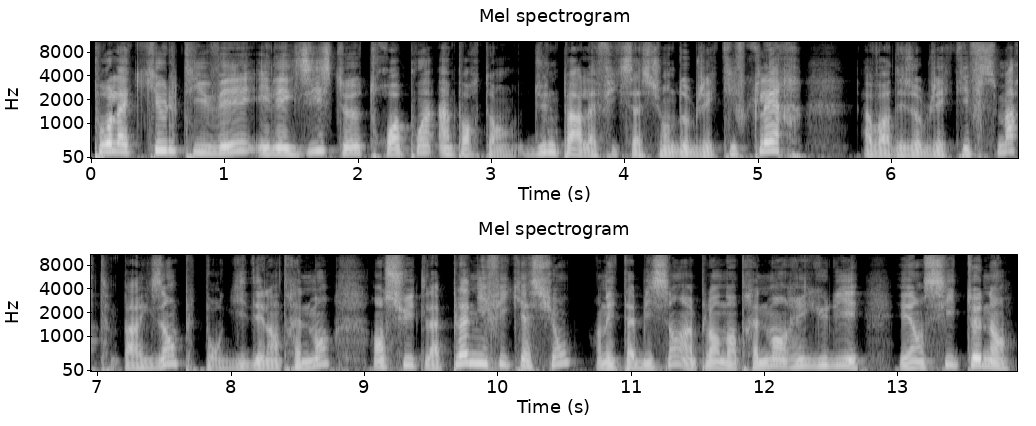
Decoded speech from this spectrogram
Pour la cultiver, il existe trois points importants. D'une part, la fixation d'objectifs clairs, avoir des objectifs SMART par exemple pour guider l'entraînement, ensuite la planification en établissant un plan d'entraînement régulier et en s'y tenant,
